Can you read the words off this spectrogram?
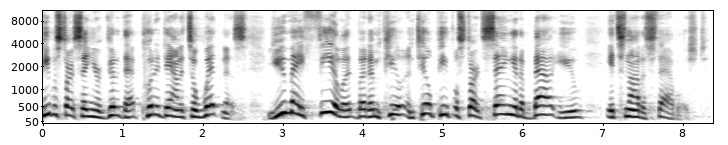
People start saying you're good at that, put it down. It's a witness. You may feel it, but until, people start saying it about you, it's not established.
